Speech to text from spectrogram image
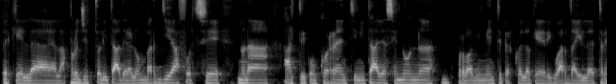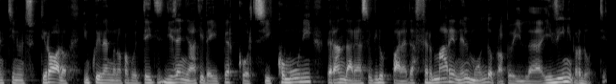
perché la, la, progettualità della Lombardia forse non ha altri concorrenti in Italia se non probabilmente per quello che riguarda il Trentino e il Sud Tirolo, in cui vengono proprio dei, disegnati dei percorsi comuni per andare a sviluppare ed affermare nel mondo proprio il, i vini prodotti.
